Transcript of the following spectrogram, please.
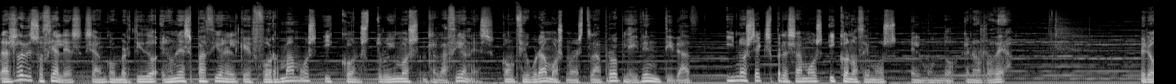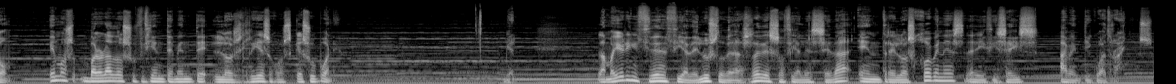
Las redes sociales se han convertido en un espacio en el que formamos y construimos relaciones, configuramos nuestra propia identidad y nos expresamos y conocemos el mundo que nos rodea. Pero, ¿hemos valorado suficientemente los riesgos que supone? Bien, la mayor incidencia del uso de las redes sociales se da entre los jóvenes de 16 a 24 años.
